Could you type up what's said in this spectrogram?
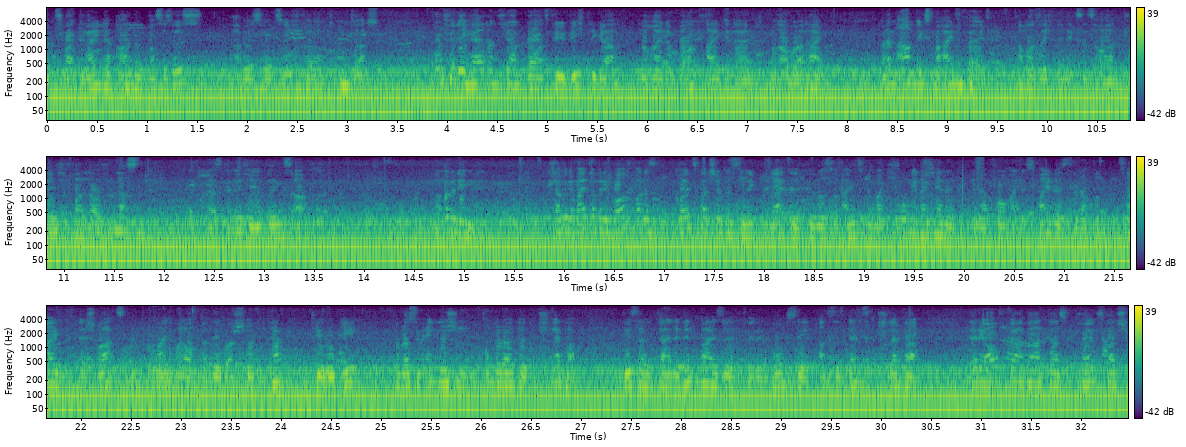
habe zwar keine Ahnung, was es ist, aber es hört sich verdammt gut an. Und für die Herren hier an Bord viel wichtiger, noch eine bordeigene Brauerei. Wenn einem Abend nichts mehr einfällt, kann man sich wenigstens ordentlich volllaufen lassen. Das kann ich hier übrigens auch. Und meine Lieben, schauen wir gemeinsam mit dem Bordmann des Kreuzfahrtschiffes zur linken Seite. Können noch so einzelne Markierungen erkennen in der Form eines Pfeiles, die nach unten zeigen, in schwarz, manchmal auch mit der Überschrift TAC, TUG, und aus dem Englischen umgedeutet Schlepper. Dies sind kleine Hinweise für den Hochsee-Assistenzschlepper, der die Aufgabe hat, das Kreuzfahrtschiff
